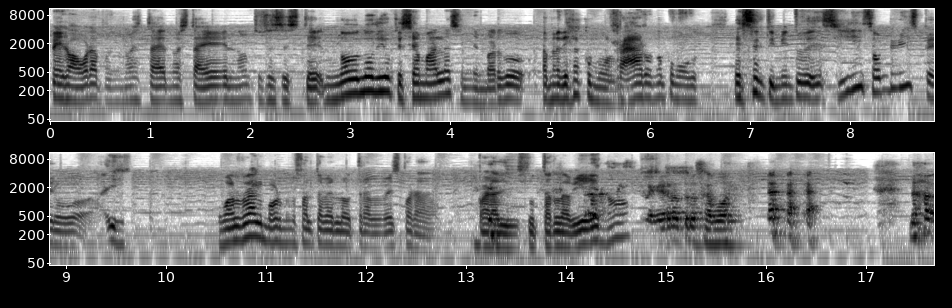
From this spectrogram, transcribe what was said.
Pero ahora pues no está, no está él, ¿no? Entonces, este, no, no digo que sea mala, sin embargo, me deja como raro, ¿no? Como ese sentimiento de sí, zombies, pero ay, como al lo nos falta verlo otra vez para, para disfrutarla bien, ¿no? Le agarra otro sabor. no,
